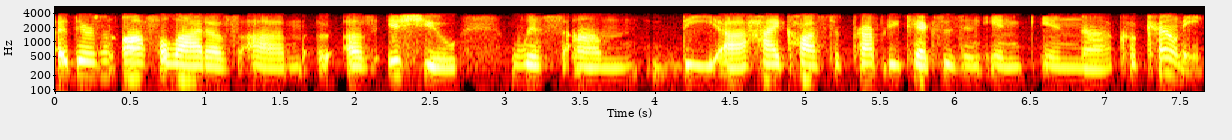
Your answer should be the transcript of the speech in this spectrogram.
uh, there's an awful lot of um, of issue with um, the uh, high cost of property taxes in in, in uh, Cook County.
